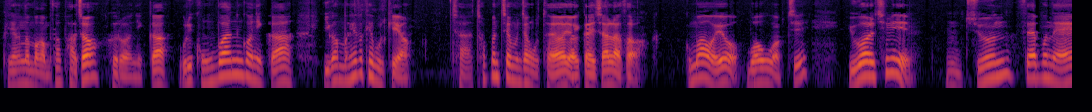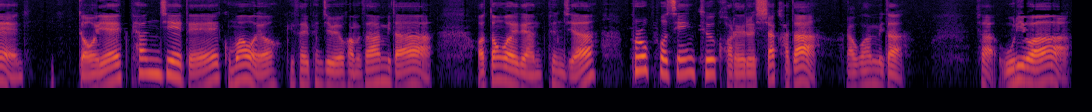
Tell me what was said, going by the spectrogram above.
그냥 넘어가면 섭하죠? 그러니까 우리 공부하는 거니까 이거 한번 해석해 볼게요. 자, 첫 번째 문장부터요. 여기까지 잘라서. 고마워요. 뭐하고 고맙지? 6월 7일 음, 준 세븐에 너의 편지에 대해 고마워요. 기사의 편지 매우 감사합니다. 어떤 거에 대한 편지야? proposing to 거래를 시작하다 라고 합니다. 자, 우리와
